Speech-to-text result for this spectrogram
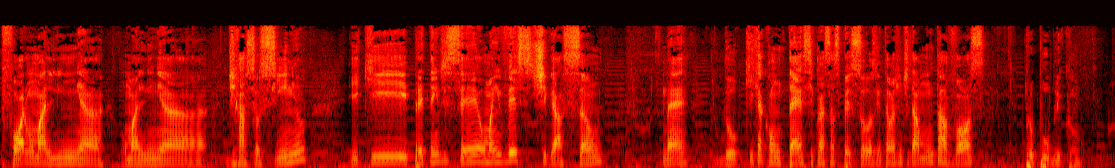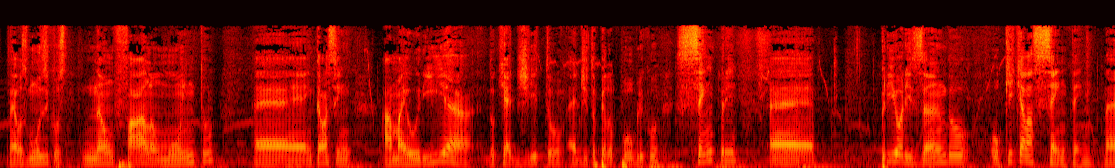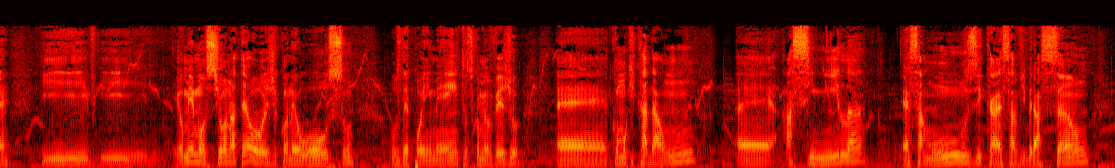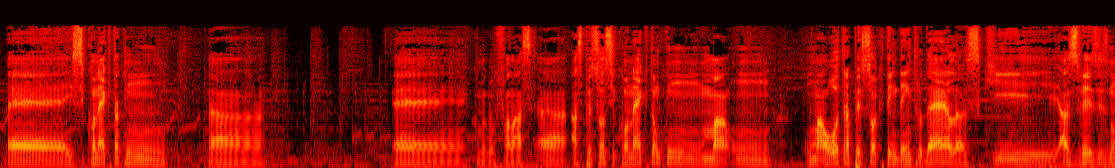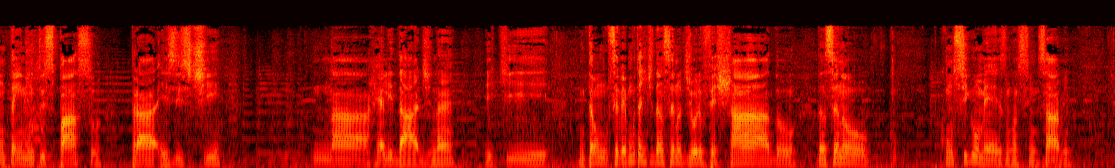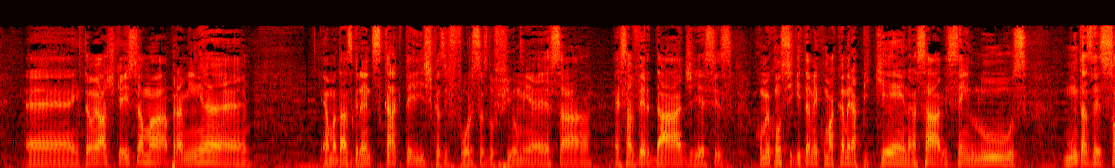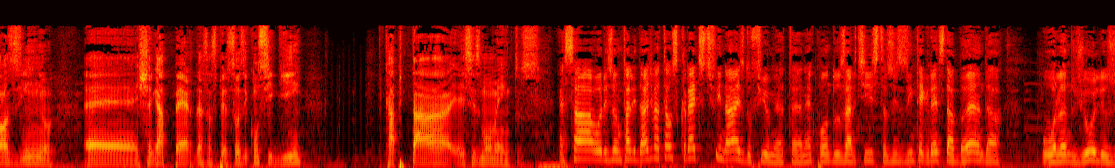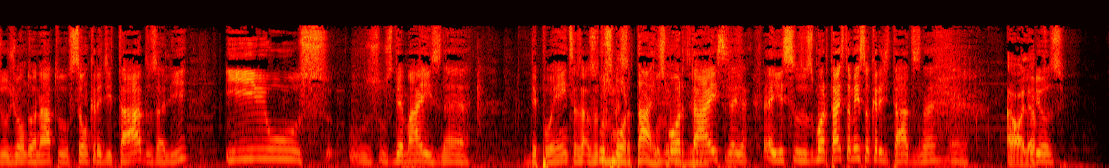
forma uma linha, uma linha de raciocínio e que pretende ser uma investigação, né, do que, que acontece com essas pessoas. Então a gente dá muita voz pro público. Né? Os músicos não falam muito. É, então, assim, a maioria do que é dito é dito pelo público, sempre é, priorizando o que, que elas sentem, né? E, e, eu me emociono até hoje quando eu ouço os depoimentos, como eu vejo é, como que cada um é, assimila essa música, essa vibração é, e se conecta com a, é, como é eu vou falar? As pessoas se conectam com uma, um, uma outra pessoa que tem dentro delas que às vezes não tem muito espaço para existir na realidade, né? E que então você vê muita gente dançando de olho fechado, dançando consigo mesmo, assim, sabe? É, então eu acho que isso é uma, para mim é é uma das grandes características e forças do filme é essa essa verdade, esses como eu consegui também com uma câmera pequena, sabe, sem luz, muitas vezes sozinho, é, chegar perto dessas pessoas e conseguir captar esses momentos. Essa horizontalidade vai até os créditos finais do filme até, né? Quando os artistas, os integrantes da banda, o Orlando Júlio, o João Donato são creditados ali e os, os, os demais, né? Depoentes, as outras os mortais. Os mortais, é, é, isso. Os mortais também são creditados, né? É, ah, olha, curioso.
